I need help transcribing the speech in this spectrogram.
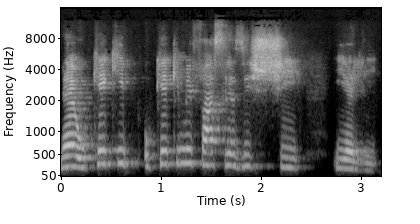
Né? O que que, o que, que me faz resistir ir ali?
